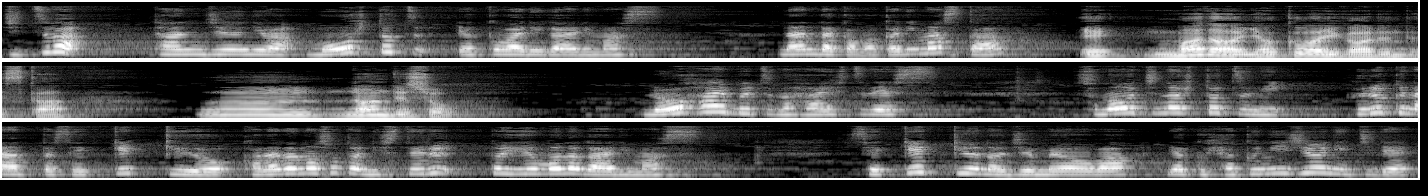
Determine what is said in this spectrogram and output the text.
実は胆汁にはもう一つ役割があります。なんだかわかりますか？え、まだ役割があるんですか？うーん、なんでしょう？老廃物の排出です。そのうちの一つに古くなった赤血球を体の外に捨てるというものがあります。赤血球の寿命は約120日で、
